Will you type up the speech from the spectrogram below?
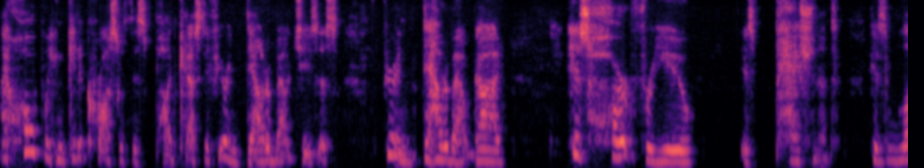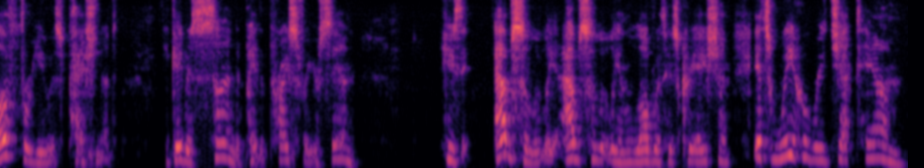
i hope we can get across with this podcast. If you're in doubt about jesus if you're in doubt about god his heart for you is passionate. His love for you is passionate. He gave his son to pay the price for your sin. He's absolutely absolutely in love with his creation it's we who reject him.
